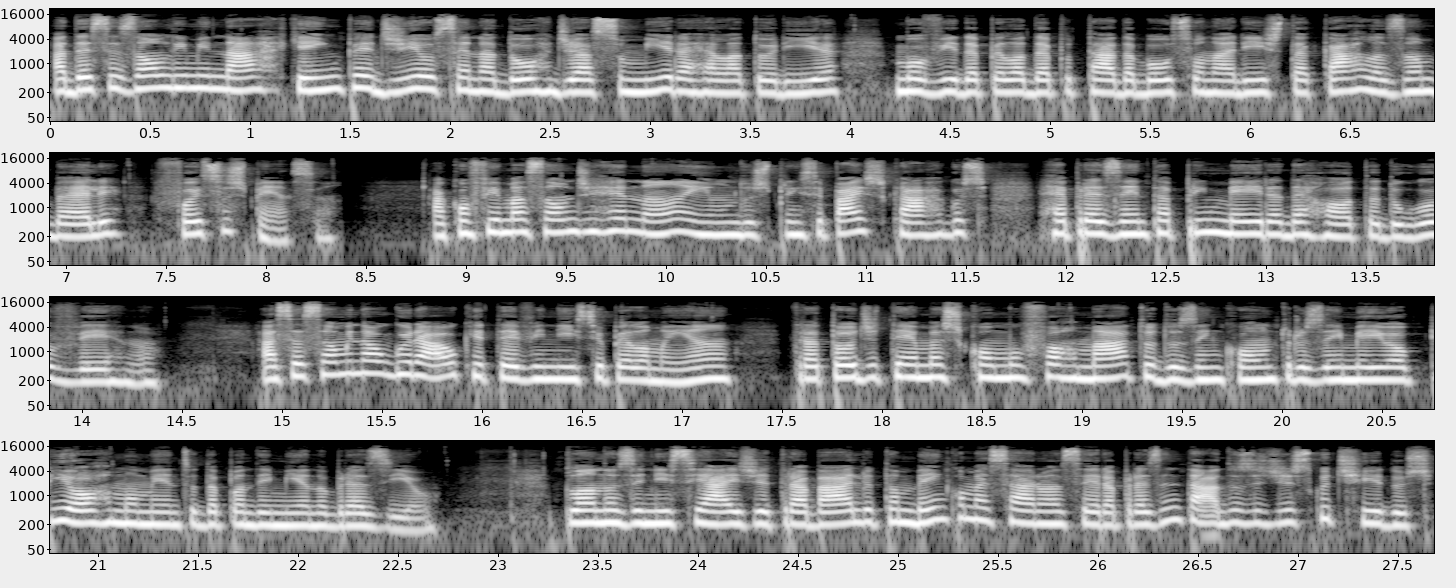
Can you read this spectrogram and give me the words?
a decisão liminar que impedia o senador de assumir a relatoria, movida pela deputada bolsonarista Carla Zambelli, foi suspensa. A confirmação de Renan em um dos principais cargos representa a primeira derrota do governo. A sessão inaugural, que teve início pela manhã, tratou de temas como o formato dos encontros em meio ao pior momento da pandemia no Brasil. Planos iniciais de trabalho também começaram a ser apresentados e discutidos,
